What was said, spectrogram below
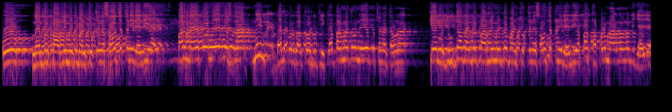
ਉਹ ਮੈਂਬਰ ਪਾਰਲੀਮੈਂਟ ਬਣ ਚੁੱਕੇ ਨੇ ਸਹੁੰ ਚੱਕਣੀ ਰਹਿੰਦੀ ਹੈ। ਪਰ ਮੈਂ ਤੁਹਾਨੂੰ ਇਹ ਪੁੱਛਦਾ ਨਹੀਂ ਬਿਲਕੁਲ ਗੱਲ ਤੁਹਾਡੀ ਠੀਕ ਹੈ ਪਰ ਮੈਂ ਤੁਹਾਨੂੰ ਇਹ ਪੁੱਛਣਾ ਚਾਹਣਾ ਕਿ ਮੌਜੂਦਾ ਮੈਂਬਰ ਪਾਰਲੀਮੈਂਟੋਂ ਬਣ ਚੁੱਕੇ ਨੇ ਸਹੁੰ ਚੱਕਣੀ ਰਹਿੰਦੀ ਹੈ ਪਰ ਥੱਪੜ ਮਾਰਨਾ ਉਹਨਾਂ ਦੀ ਜਾਇਜ਼ ਹੈ।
